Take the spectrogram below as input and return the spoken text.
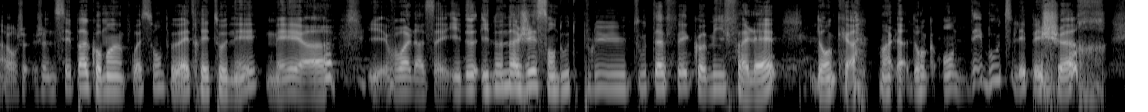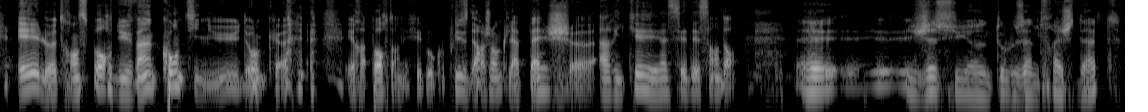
alors je, ne sais pas comment un poisson peut être étonné, mais euh, voilà, il, ne nageait sans doute plus tout à fait comme il fallait. Donc euh, voilà, donc on déboute les pêcheurs et le transport du vin continue, donc et rapporte en effet beaucoup plus d'argent que la pêche à Riquet et à ses descendants. Je suis un Toulousain de fraîche date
